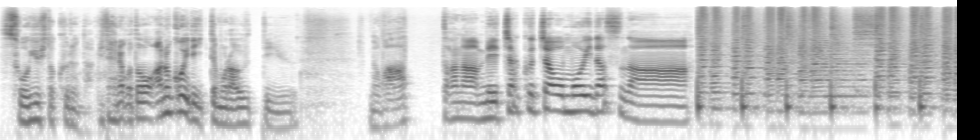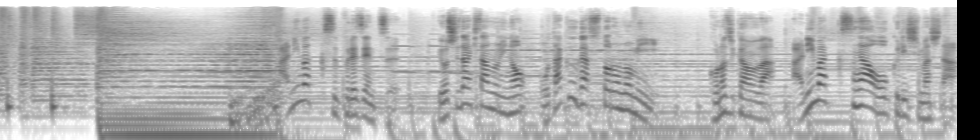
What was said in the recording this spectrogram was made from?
そういう人来るんだ、みたいなことをあの声で言ってもらうっていうのがあってたな。めちゃくちゃ思い出すな。アニマックスプレゼンツ吉田久典のオタクガストロノミーこの時間はアニマックスがお送りしました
